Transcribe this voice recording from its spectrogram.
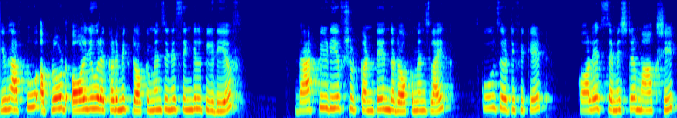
you have to upload all your academic documents in a single pdf that pdf should contain the documents like school certificate college semester mark sheets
